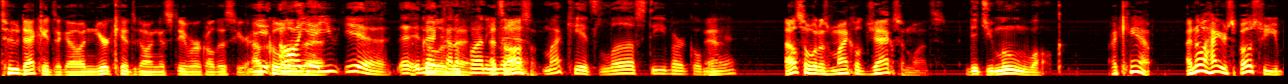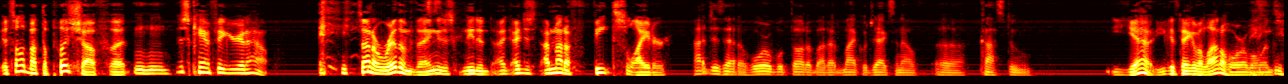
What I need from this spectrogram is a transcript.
two decades ago, and your kid's going as Steve Urkel this year. How yeah, cool oh is yeah, that? you yeah. Isn't cool that is kind of that? funny? That's man? awesome. My kids love Steve Urkel, Yeah. man. I also went as Michael Jackson once. Did you moonwalk? I can't. I know how you're supposed to. You, it's all about the push off foot. Mm-hmm. Just can't figure it out. it's not a rhythm thing. You just needed. I, I just. I'm not a feet slider. I just had a horrible thought about a Michael Jackson out, uh, costume Yeah, you could think of a lot of horrible ones.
